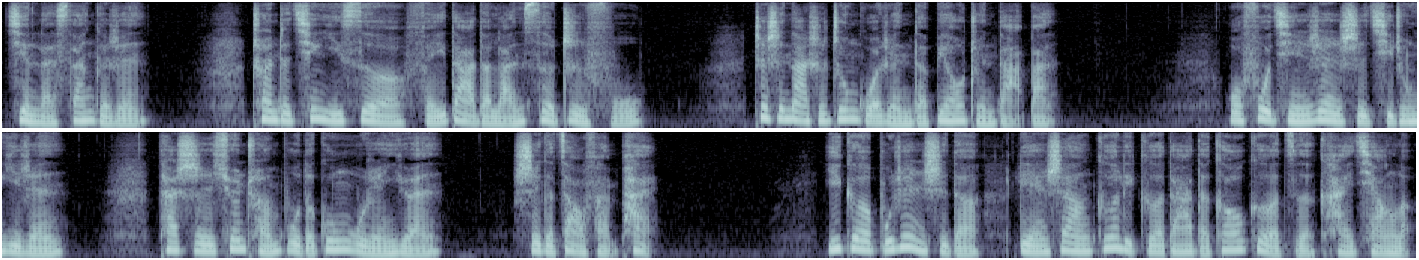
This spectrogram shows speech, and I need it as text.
进来三个人，穿着清一色肥大的蓝色制服，这是那时中国人的标准打扮。我父亲认识其中一人，他是宣传部的公务人员，是个造反派。一个不认识的、脸上疙里疙瘩的高个子开枪了，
